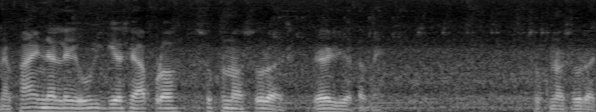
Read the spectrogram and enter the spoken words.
ને ફાઇનલી ઉગી ગયો છે આપણો સુખનો સૂરજ. જોઈ લ્યો તમે. સુખનો સૂરજ.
